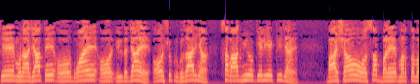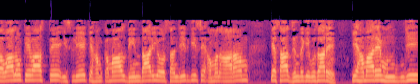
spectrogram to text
کہ مناجاتیں اور دعائیں اور التجائیں اور شکر گزاریاں سب آدمیوں کے لیے کی جائیں۔ بادشاہوں اور سب بڑے مرتبہ والوں کے واسطے، اس لیے کہ ہم کمال، دینداری اور سنجیدگی سے امن آرام کے ساتھ زندگی گزاریں۔ یہ ہمارے منجی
